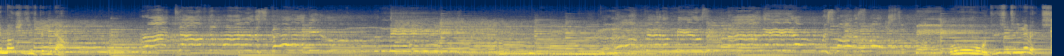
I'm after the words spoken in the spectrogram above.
The emotions he's bringing out. Ooh, listen to the lyrics.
